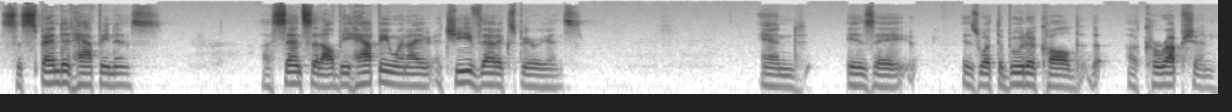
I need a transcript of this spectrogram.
suspended happiness, a sense that I'll be happy when I achieve that experience, and is, a, is what the Buddha called the, a corruption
